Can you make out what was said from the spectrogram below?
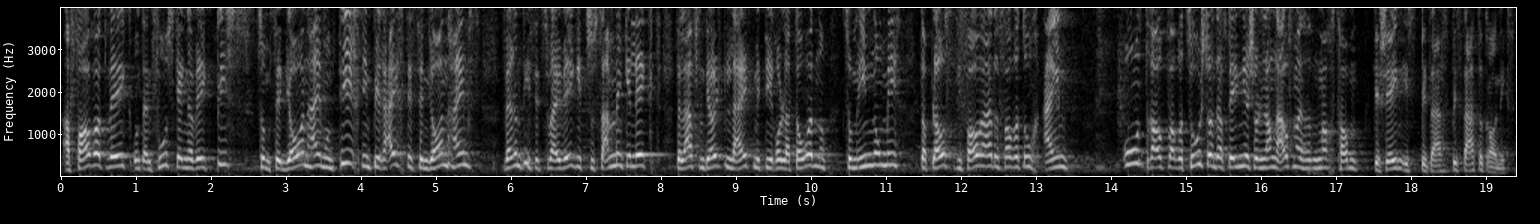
ein Fahrradweg und ein Fußgängerweg bis zum Seniorenheim und dicht im Bereich des Seniorenheims werden diese zwei Wege zusammengelegt. Da laufen die alten Leute mit den Rollatoren zum Innumi, da blasen die Fahrradfahrer durch, ein untragbarer Zustand, auf den wir schon lange aufmerksam gemacht haben, geschehen ist bis dato gar nichts.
